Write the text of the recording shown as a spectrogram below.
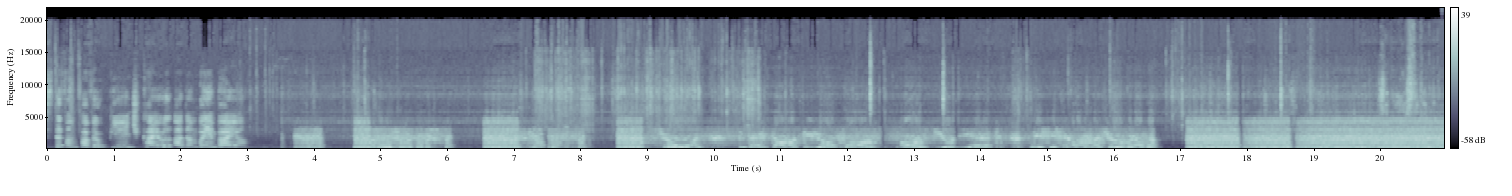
Stefan Paweł 5, Kyle Adam Bajembaja. Kilo 1. Delta Kilo 4 Golf Juliet. This is Equalfa 2, Bravo. Zawołaj, Stefan Paweł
